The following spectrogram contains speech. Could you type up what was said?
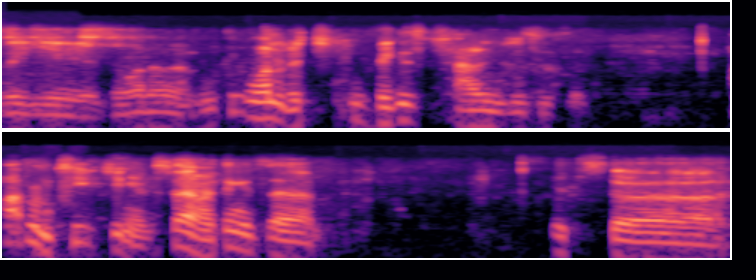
the years. One of the, one of the biggest challenges is apart from teaching itself. I think it's a it's the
